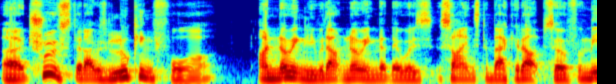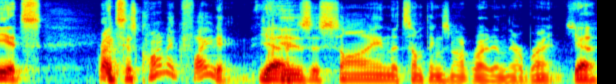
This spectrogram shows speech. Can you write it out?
uh, truths that I was looking for unknowingly without knowing that there was science to back it up. So for me, it's Right, because chronic fighting Yeah. is a sign that something's not right in their brains. yeah,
